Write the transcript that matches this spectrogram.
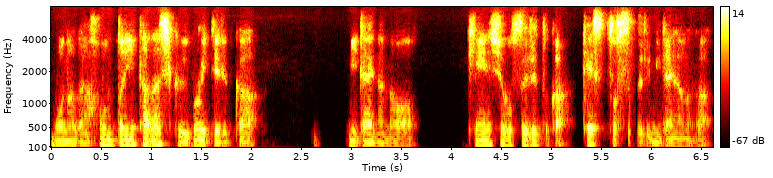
ものが本当に正しく動いてるか、みたいなのを検証するとか、テストするみたいなのが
